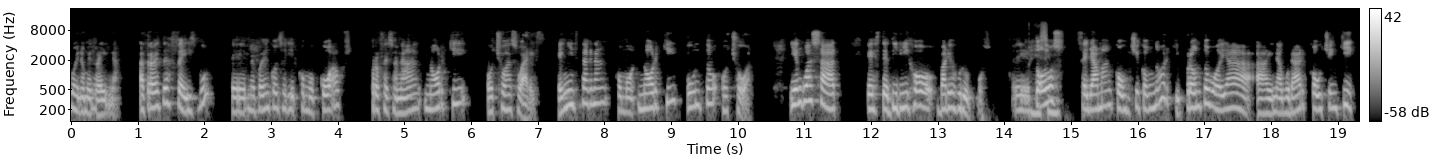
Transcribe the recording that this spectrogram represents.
Bueno, mi reina, a través de Facebook eh, me pueden conseguir como coach profesional Norki Ochoa Suárez. En Instagram como norki.ochoa. Y en WhatsApp este, dirijo varios grupos. Eh, todos se llaman Coaching con Norki. Pronto voy a, inaugurar Coaching Kit,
